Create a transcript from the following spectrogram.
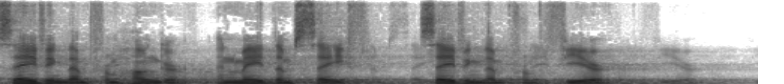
saving them from hunger, and made them safe, saving them from fear.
